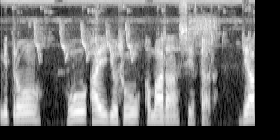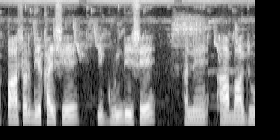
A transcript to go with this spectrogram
મિત્રો, હું આવી ગયો છું અમારા ખેતર જે આ પાછળ દેખાય છે એ ગુંદી છે અને આ બાજુ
